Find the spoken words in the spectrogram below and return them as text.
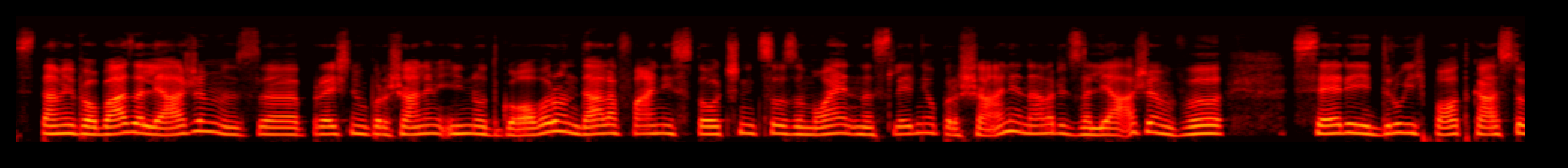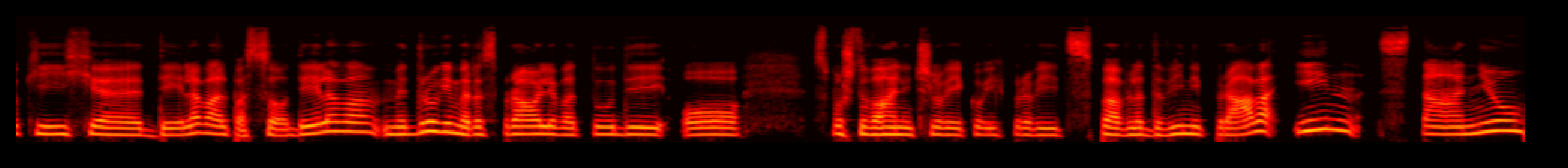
Sta mi pa oba zalažem z prejšnjim vprašanjem in odgovorom, dala fajn istočnico za moje naslednje vprašanje. Namreč zalažem v seriji drugih podkastov, ki jih eh, delava ali pa so delava, med drugim razpravljava tudi o spoštovanju človekovih pravic, pa vladavini prava in stanju.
